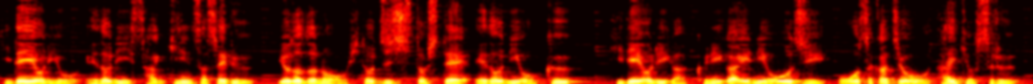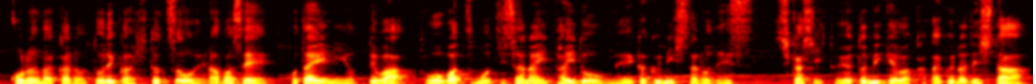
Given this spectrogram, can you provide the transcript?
秀頼を江戸に参勤させる、淀殿を人質として江戸に置く、秀頼が国替えに応じ大阪城を退去する、この中のどれか一つを選ばせ、答えによっては討伐も辞さない態度を明確にしたのです。しかし豊臣家は堅くなでした。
